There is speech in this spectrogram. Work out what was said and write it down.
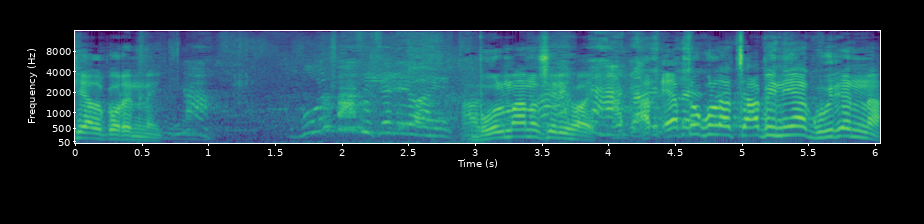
খেয়াল করেন নাই। ভুল মানুষেরই হয়। ভুল মানুষেরই হয়। আর এতগুলা চাবি নিয়ে ঘুরেন না।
